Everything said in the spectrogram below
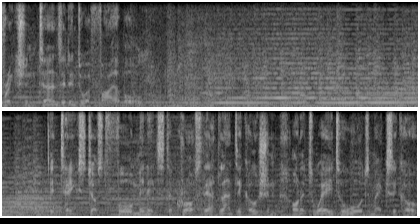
friction turns it into a fireball. It takes just four minutes to cross the Atlantic Ocean on its way towards Mexico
